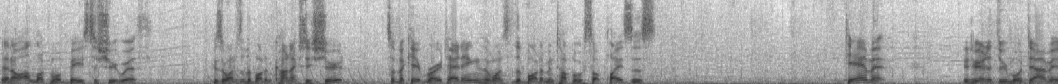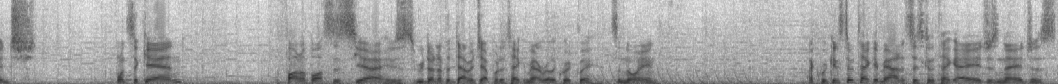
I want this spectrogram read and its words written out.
then I'll unlock more bees to shoot with. Because the ones at the bottom can't actually shoot. So if I keep rotating, the ones at the bottom and top will swap places. Damn it. Need to be able to do more damage. Once again, the final boss is, yeah, just, we don't have the damage output to take him out really quickly. It's annoying. Like, we can still take him out, it's just going to take ages and ages.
